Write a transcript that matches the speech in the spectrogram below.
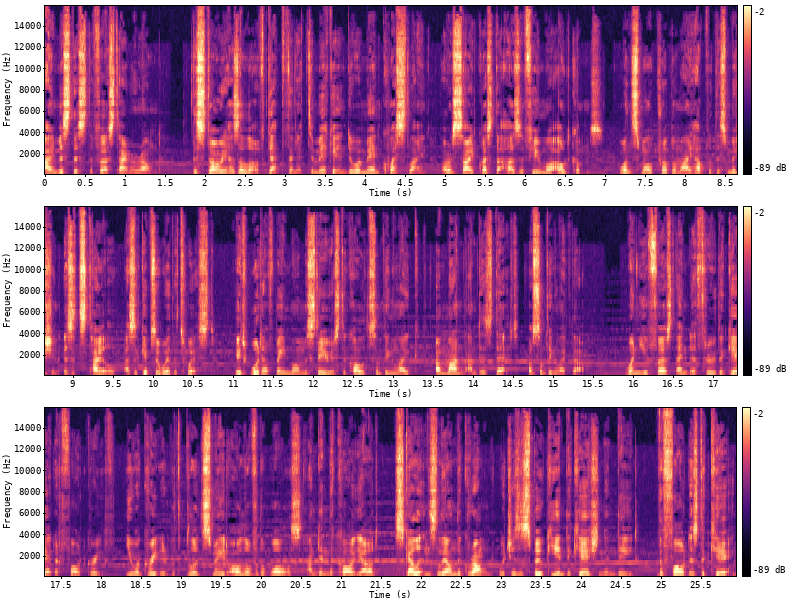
I missed this the first time around. The story has a lot of depth in it to make it into a main quest line or a side quest that has a few more outcomes. One small problem I have with this mission is its title as it gives away the twist. It would have been more mysterious to call it something like A Man and His Debt or something like that. When you first enter through the gate at Fort Grief, you are greeted with blood smeared all over the walls and in the courtyard. Skeletons lay on the ground, which is a spooky indication indeed. The fort is decaying.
